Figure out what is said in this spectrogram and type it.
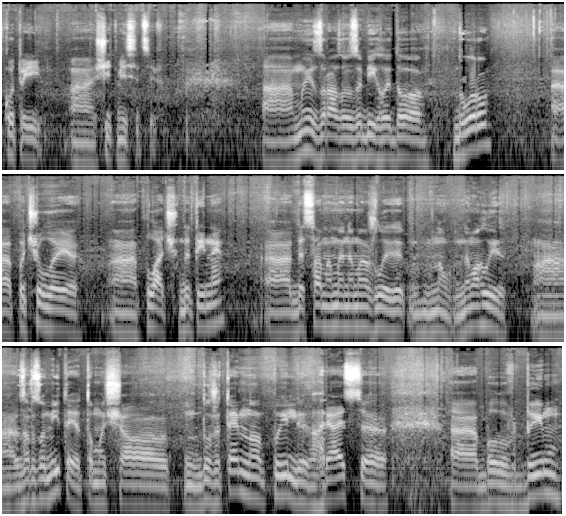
котрій 6 місяців. Ми зразу забігли до двору, почули плач дитини. Де саме ми не могли, ну, не могли зрозуміти, тому що дуже темно, пиль, грязь, е, е, був дим.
